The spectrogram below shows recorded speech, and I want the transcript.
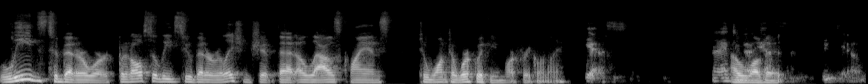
leads to better work, but it also leads to a better relationship that allows clients to want to work with you more frequently. Yes. I, I love it. Thank you.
